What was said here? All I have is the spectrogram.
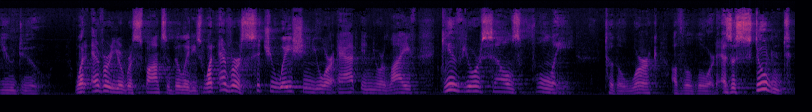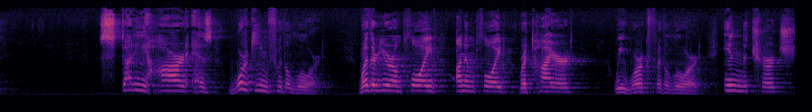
you do, whatever your responsibilities, whatever situation you are at in your life, give yourselves fully to the work of the Lord. As a student, study hard as working for the Lord. Whether you're employed, unemployed, retired, we work for the Lord in the church,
